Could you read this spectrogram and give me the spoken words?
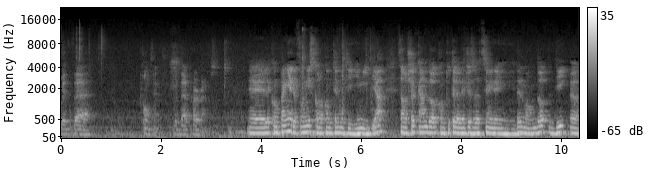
with their content, with their programs. Eh, le compagnie che forniscono contenuti in media stanno cercando con tutte le legislazioni dei- del mondo di eh,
